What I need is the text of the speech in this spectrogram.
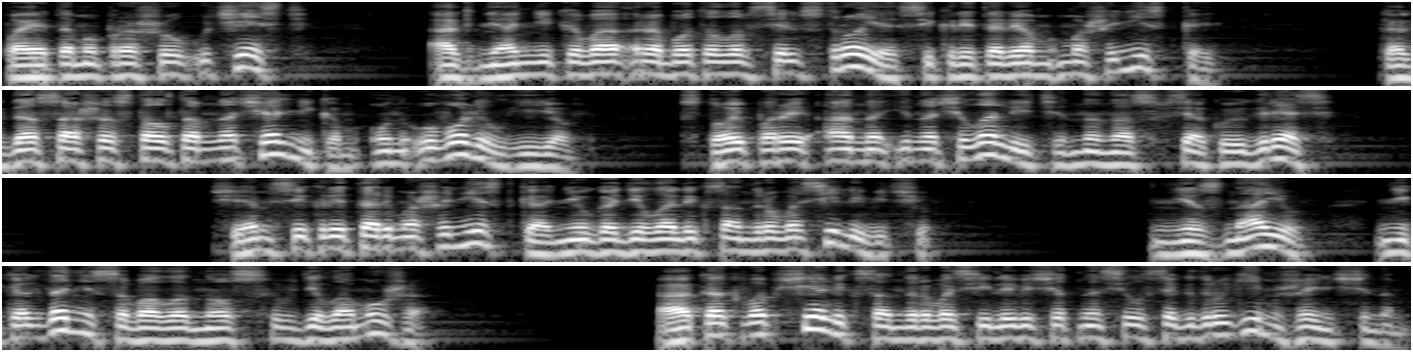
поэтому прошу учесть. Огнянникова работала в сельстрое секретарем-машинисткой. Когда Саша стал там начальником, он уволил ее». С той поры Анна и начала лить на нас всякую грязь. Чем секретарь-машинистка не угодила Александру Васильевичу? Не знаю, никогда не совала нос в дела мужа. А как вообще Александр Васильевич относился к другим женщинам?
